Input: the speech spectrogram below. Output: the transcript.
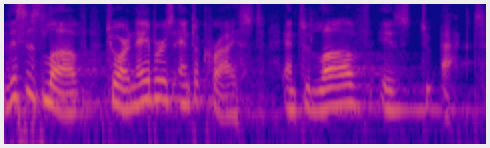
This is love to our neighbors and to Christ. And to love is to act.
